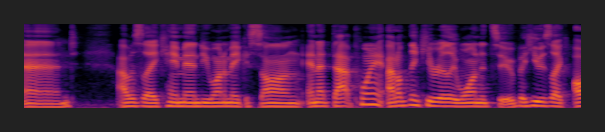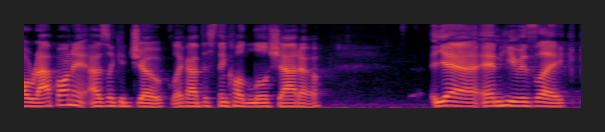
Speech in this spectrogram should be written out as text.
and I was like, "Hey man, do you want to make a song?" And at that point, I don't think he really wanted to, but he was like, "I'll rap on it as like a joke. Like I have this thing called Lil Shadow." Yeah, and he was like,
